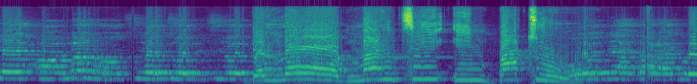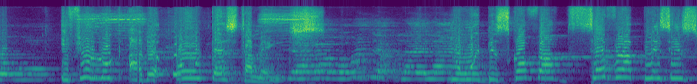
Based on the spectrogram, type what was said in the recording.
jẹ́ ọlọ́run tí ó tóbi tí ó The. Lord mighty in battle. If you look at the Old Testament, you will discover several places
